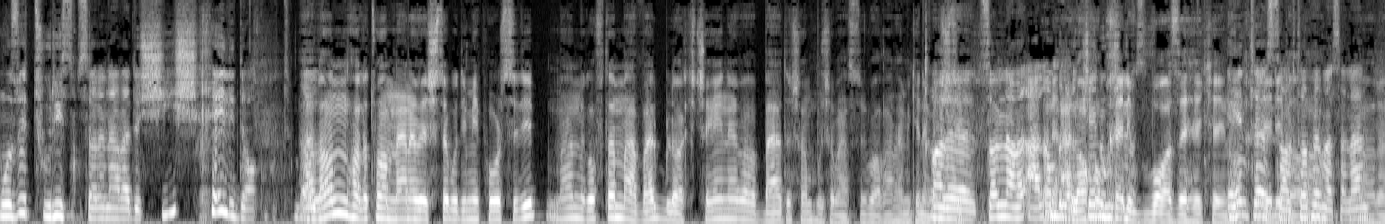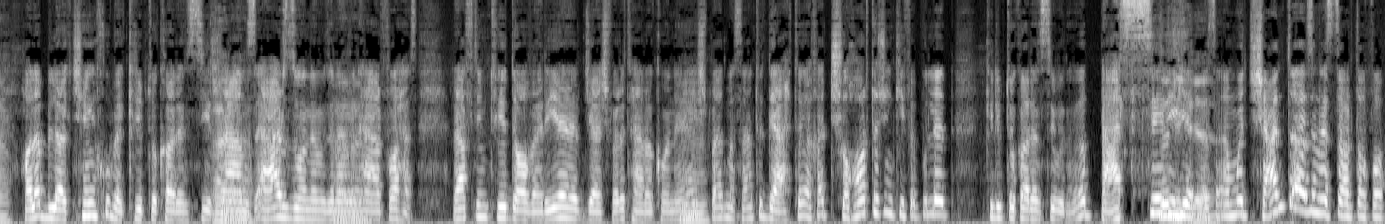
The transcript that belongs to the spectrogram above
موضوع توریسم سال 96 خیلی داغ بود. بله. الان حالا تو هم ننوشته بودی میپرسیدی من می‌گفتم اول بلاک چینه و بعدش هم هوش مصنوعی. واقعا همین که نوشتی. آره سال 90 الان یعنی بلاک چین خب خیلی واضحه که این خیلی استارتاپ مثلا آره. حالا بلاک چین خوبه cryptocurrency آره. رمز ارز و نمی‌دونم آره. این حرفا هست. رفتیم توی داوری جشنواره تراکنش بعد مثلا تو 10 تا آخر 4 تاشون کیف پول cryptocurrency بودن. بس دیگه. مثلا اما چند تا از این استارتاپ ها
